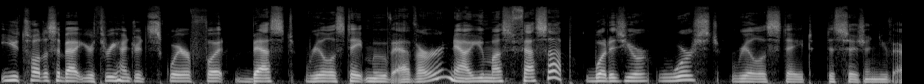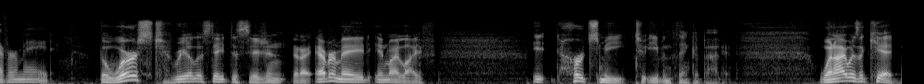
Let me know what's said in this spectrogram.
you told us about your 300 square foot best real estate move ever. Now you must fess up. What is your worst real estate decision you've ever made? The worst real estate decision that I ever made in my life. It hurts me to even think about it. When I was a kid,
